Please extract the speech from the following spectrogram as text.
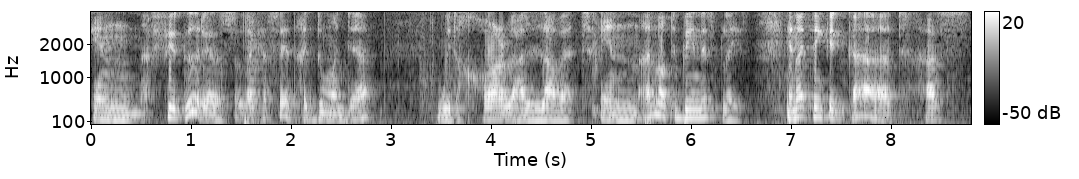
And I feel good, as like I said, I do my job with heart. I love it, and I love to be in this place. And I think God has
